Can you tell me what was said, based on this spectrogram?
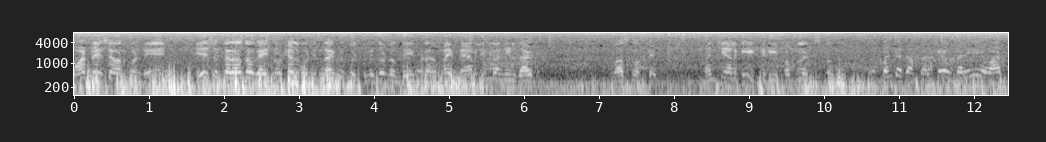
మోటార్ వేసామనుకోండి వేసిన తర్వాత ఒక ఐదు నిమిషాలు కొట్టిన దాకా కొంచెం ఇది ఉంటుంది. ఇప్పుడు అమ్మాయి ఫ్యామిలీలో నీళ్ళు తాగదు వాసన వస్తాయి. మంచి వాళ్ళకి ఇక్కడ ఈ పంపులో ఇస్తుంది పని చేద్దాం సార్. అంటే ఒకసారి వాటర్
